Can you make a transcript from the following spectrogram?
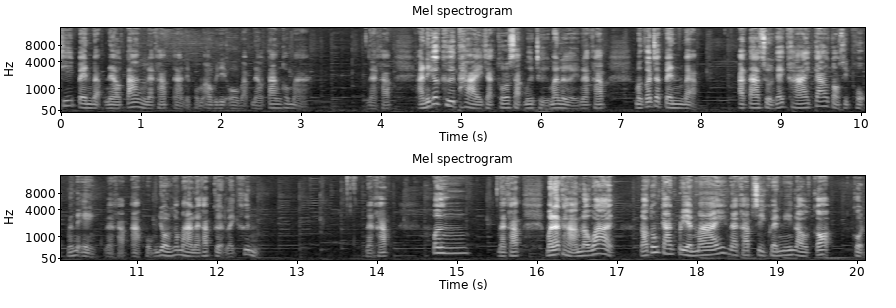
ที่เป็นแบบแนวตั้งนะครับเดี๋ยวผมเอาวิดีโอแบบแนวตั้งเข้ามานะครับ อันนี้ก็คือถ่ายจากโทรศัพท์มือถือมาเลยนะครับ มันก็จะเป็นแบบอัตราส่วนคล้ายๆ 9 ต่อ 16 นั่นเองนะครับผมโยนเข้ามานะครับ เกิดอะไรขึ้น นะครับปึ้งนะครับมันจะถามเราว่าเราต้องการเปลี่ยนไหมนะครับซีเควนต์นี้เราก็กด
